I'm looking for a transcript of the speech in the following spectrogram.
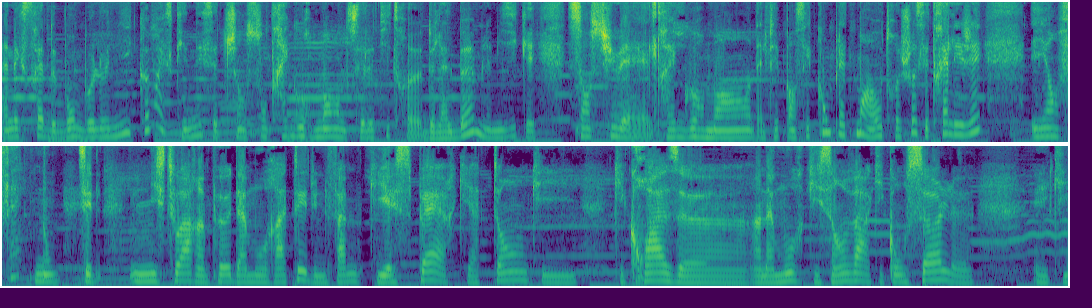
Un extrait de Bomboloni. Comment est-ce qu'est née cette chanson très gourmande? C'est le titre de l'album. La musique est sensuelle, très gourmande. Elle fait penser complètement à autre chose. C'est très léger. Et en fait, non. C'est une histoire un peu d'amour raté d'une femme qui espère, qui attend, qui, qui croise euh, un amour qui s'en va, qui console. Euh, et qui,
